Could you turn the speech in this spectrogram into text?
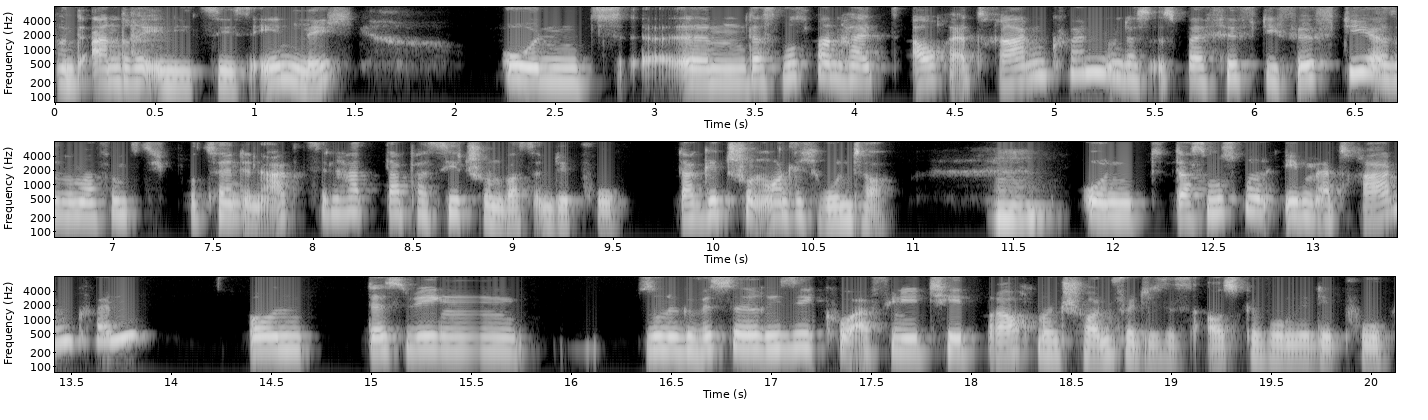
und andere Indizes ähnlich. Und ähm, das muss man halt auch ertragen können. Und das ist bei 50-50, also wenn man 50 Prozent in Aktien hat, da passiert schon was im Depot. Da geht schon ordentlich runter. Mhm. Und das muss man eben ertragen können. Und deswegen so eine gewisse Risikoaffinität braucht man schon für dieses ausgewogene Depot.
